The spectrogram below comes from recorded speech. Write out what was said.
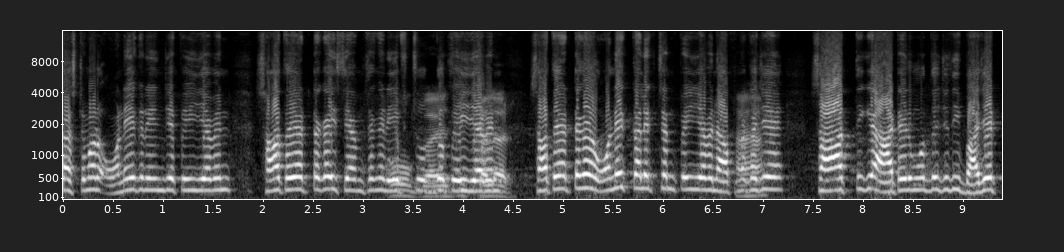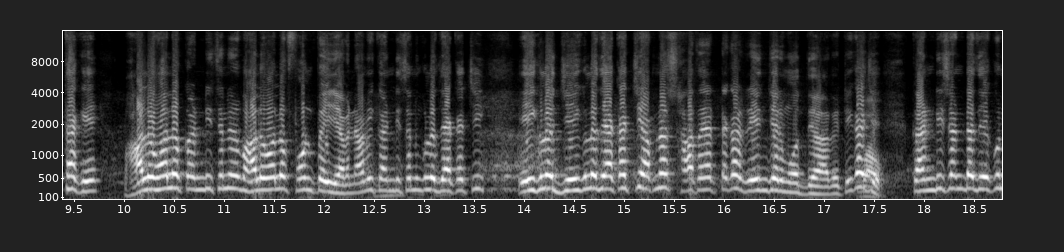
কাস্টমার অনেক রেঞ্জে পেয়ে যাবেন। সাত হাজার টাকায় স্যামসাং এর Oh, এফ চোদ্দ পেয়ে যাবেন। সাত হাজার টাকায় অনেক কালেকশন পেয়ে যাবেন। আপনার হ্যাঁ। কাছে সাত থেকে আটের মধ্যে যদি বাজেট থাকে ভালো ভালো কন্ডিশনের ভালো ভালো ফোন পেয়ে যাবেন। আমি কন্ডিশনগুলো দেখাচ্ছি। এইগুলো যেইগুলো দেখাচ্ছি আপনার সাত হাজার টাকার রেঞ্জের মধ্যে হবে ঠিক আছে? কন্ডিশনটা দেখুন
